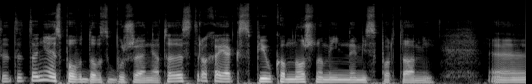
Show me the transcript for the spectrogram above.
to, to, to, nie jest powód do wzburzenia. To jest trochę jak z piłką nożną i innymi sportami. E,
